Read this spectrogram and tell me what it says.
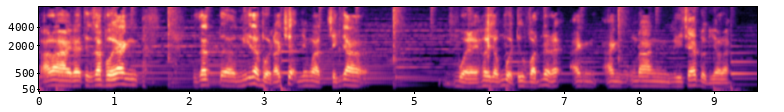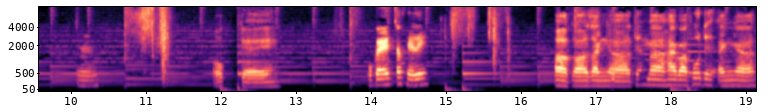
Khá là hay đấy. Thực ra với anh thực ra uh, nghĩ là buổi nói chuyện nhưng mà chính ra buổi này hơi giống buổi tư vấn rồi đấy. Anh anh cũng đang ghi chép được nhiều này. Ừ. ok. Ok chắc thế đi. Ờ còn dành uh, thêm ờ, hai uh, ba phút đi. Anh uh,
